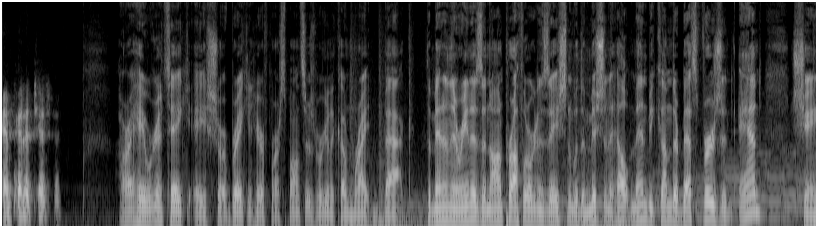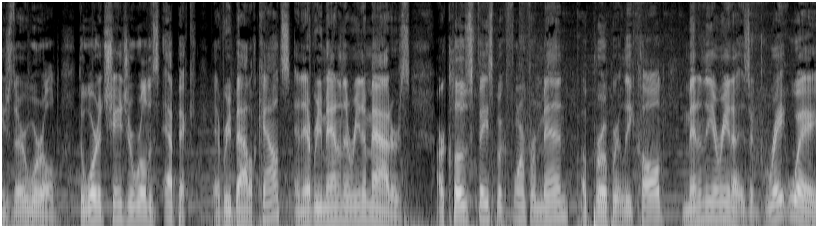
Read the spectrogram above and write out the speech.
and paying attention. All right, hey, we're going to take a short break and hear from our sponsors. We're going to come right back. The Men in the Arena is a nonprofit organization with a mission to help men become their best version and change their world. The war to change your world is epic. Every battle counts, and every man in the arena matters. Our closed Facebook forum for men, appropriately called Men in the Arena, is a great way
